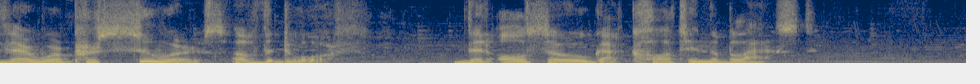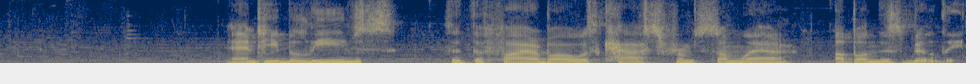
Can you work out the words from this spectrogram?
There were pursuers of the dwarf that also got caught in the blast. And he believes that the fireball was cast from somewhere up on this building.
